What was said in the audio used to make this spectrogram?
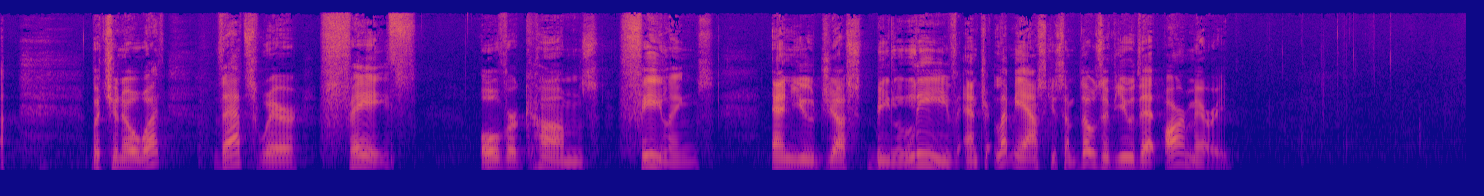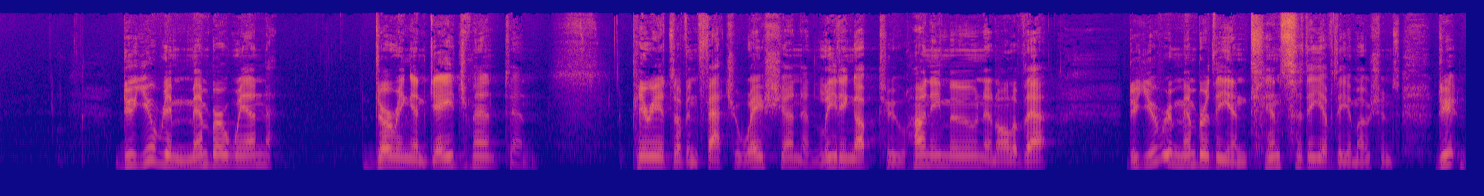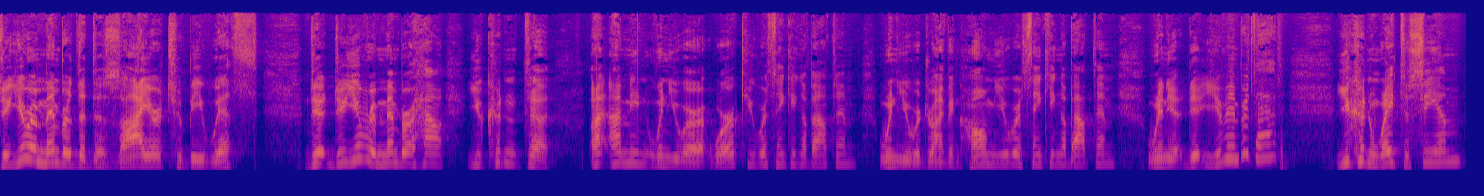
but you know what? That's where faith overcomes feelings and you just believe and tr- let me ask you something those of you that are married Do you remember when, during engagement and periods of infatuation and leading up to honeymoon and all of that, do you remember the intensity of the emotions? Do, do you remember the desire to be with? Do, do you remember how you couldn't? Uh, I, I mean, when you were at work, you were thinking about them. When you were driving home, you were thinking about them. When you, do you remember that? You couldn't wait to see them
